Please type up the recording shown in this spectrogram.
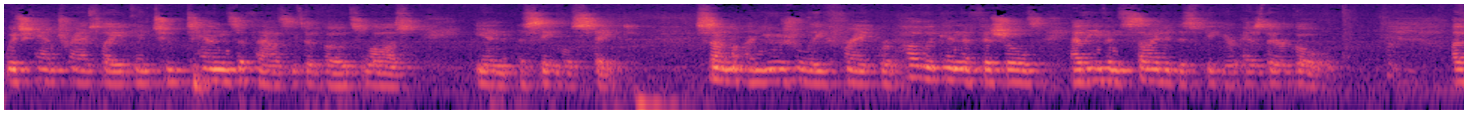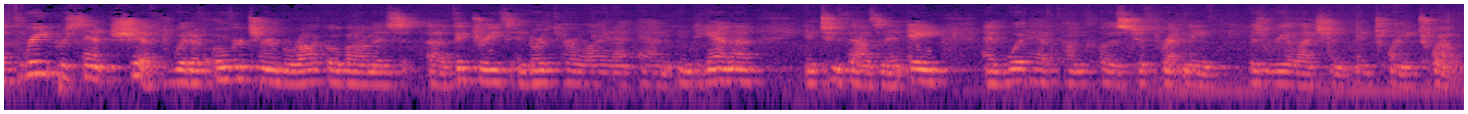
which can translate into tens of thousands of votes lost in a single state. Some unusually frank Republican officials have even cited this figure as their goal. A 3% shift would have overturned Barack Obama's uh, victories in North Carolina and Indiana in 2008 and would have come close to threatening his reelection in 2012.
